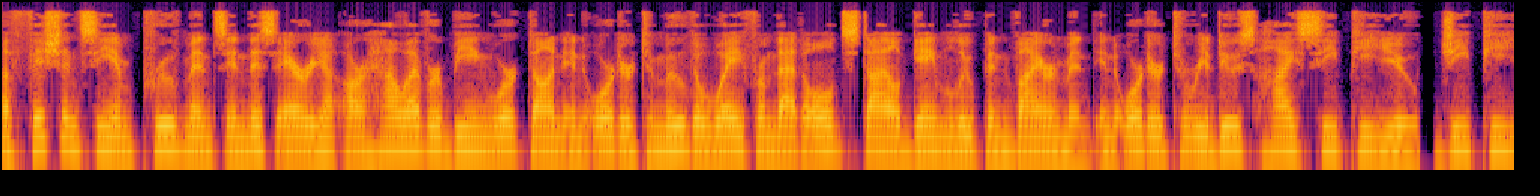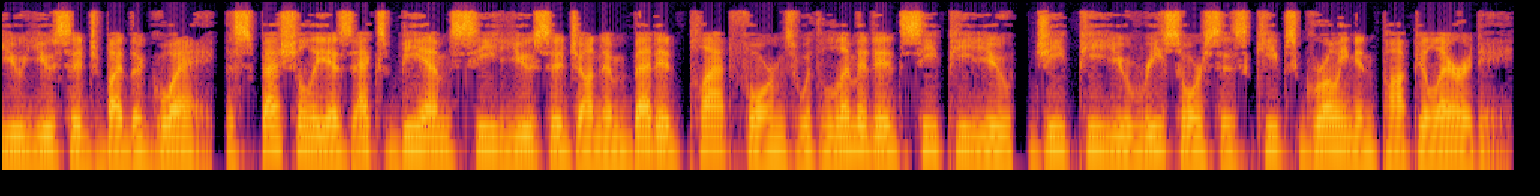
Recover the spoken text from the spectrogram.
Efficiency improvements in this area are however being worked on in order to move away from that old-style game loop environment in order to reduce high CPU, GPU usage by the GUI, especially as XBMC usage on embedded platforms with limited CPU, GPU resources keeps growing in popularity.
